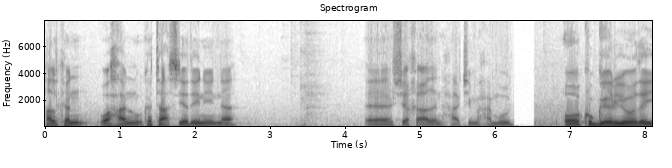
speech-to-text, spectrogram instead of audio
Halkan waxaanu ka tacsiyadaynaynaa eh, sheekh aadan xaaji maxamuud oo ku geeriyooday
